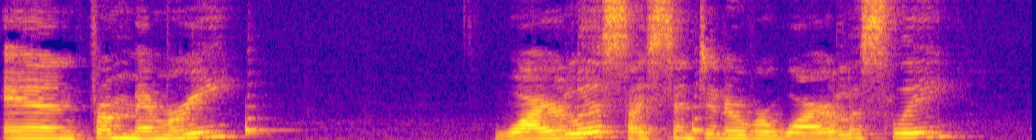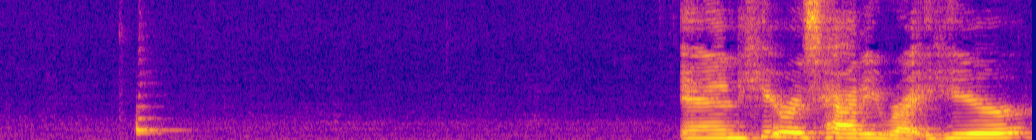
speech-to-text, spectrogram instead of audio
and from memory, wireless, I sent it over wirelessly. And here is Hattie right here.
